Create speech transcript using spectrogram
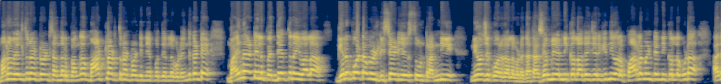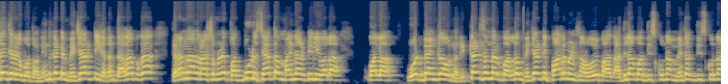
మనం వెళ్తున్నటువంటి సందర్భంగా మాట్లాడుతున్నటువంటి నేపథ్యంలో కూడా. ఎందుకంటే మైనార్టీలు పెద్ద ఎత్తున ఇవాళ గెలుపోటములు డిసైడ్ చేస్తూ ఉంటారు అన్ని నియోజకవర్గాల్లో కూడా. గత అసెంబ్లీ ఎన్నికల్లో అదే జరిగింది. ఇవాళ పార్లమెంట్ ఎన్నికల్లో కూడా అదే జరగబోతోంది. ఎందుకంటే మెజారిటీ కదా దాదాపుగా తెలంగాణ రాష్ట్రంలోనే పదమూడు శాతం మైనారిటీలు ఇవాళ వాళ్ళ ఓట్ బ్యాంక్గా ఉన్నారు. ఇట్లాంటి సందర్భాల్లో మెజారిటీ పార్లమెంట్స్ ఓవైపు ఆదిలాబాద్ తీసుకున్నా మెదక్ తీసుకున్నా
